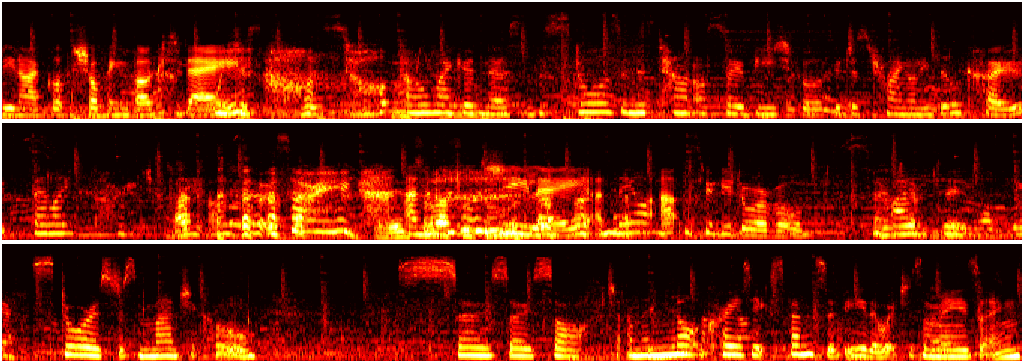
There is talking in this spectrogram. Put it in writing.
Freddie and I have got the shopping bug today. We just can't stop. Oh my goodness, the stores in this town are so beautiful. So just trying on these little coats. They're like, sorry, Charlie, I'm so sorry. and a little gilet, and they are absolutely adorable. So tempted. Store is just magical. So, so soft. And they're not crazy expensive either, which is amazing.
